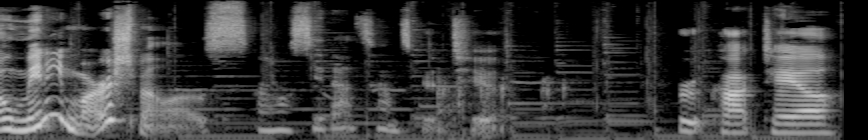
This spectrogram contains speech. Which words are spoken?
Oh, mini marshmallows. Oh, see, that sounds good too. Fruit cocktail.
